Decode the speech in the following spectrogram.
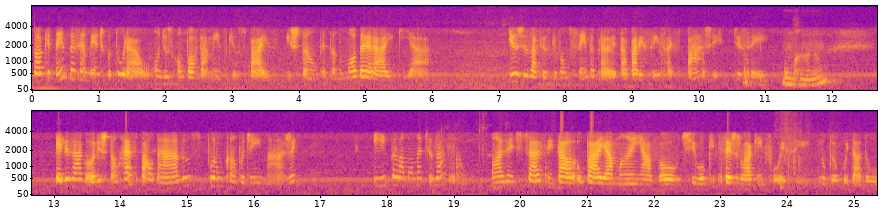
Só que dentro desse ambiente cultural, onde os comportamentos que os pais estão tentando moderar e guiar, e os desafios que vão sempre aparecer faz parte de ser humano, Uhum. eles agora estão respaldados por um campo de imagem e pela monetização. Então a gente já assim, tá, o pai, a mãe, a avó, o tio, ou que seja lá quem for esse núcleo cuidador,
